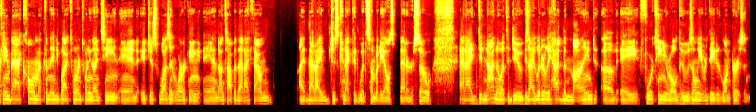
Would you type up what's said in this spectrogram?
came back home from the Andy Black Tour in 2019, and it just wasn't working. And on top of that, I found I, that I just connected with somebody else better. So, and I did not know what to do because I literally had the mind of a 14 year old who has only ever dated one person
